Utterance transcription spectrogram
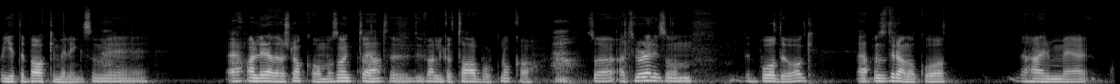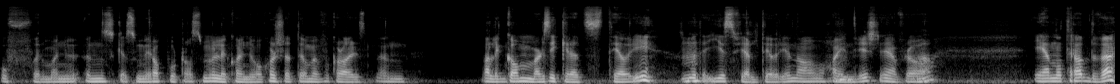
å gi tilbakemelding som vi Ja. allerede har snakka om, og sånt, at du velger å ta bort noe. Så jeg tror det er litt sånn det er både òg. Men så tror jeg nok også at det her med hvorfor man ønsker så mye rapporter som mulig, kan jo kanskje til og med forklares med en veldig gammel sikkerhetsteori, som Mm. heter isfjellteorien av Heinrich. Det er fra Ja. 31.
